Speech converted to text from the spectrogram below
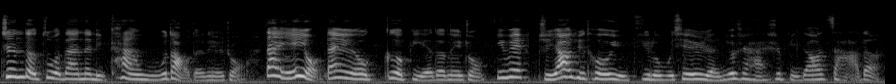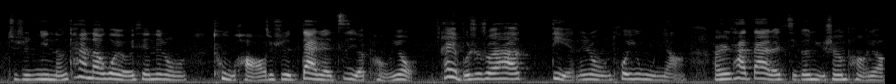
真的坐在那里看舞蹈的那种，但也有，但也有个别的那种，因为只要去脱衣舞俱乐部，其实人就是还是比较杂的，就是你能看到过有一些那种土豪，就是带着自己的朋友，他也不是说他点那种脱衣舞娘，而是他带了几个女生朋友。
